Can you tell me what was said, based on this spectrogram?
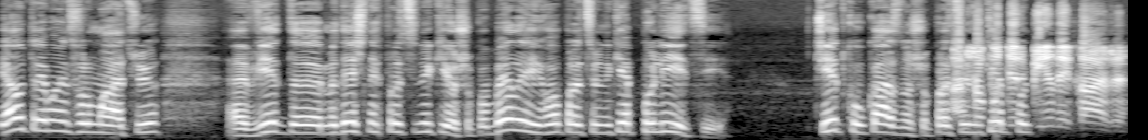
Я отримав інформацію е, від е, медичних працівників, що побили його працівники поліції. Чітко вказано, що А що працівники потерпілий каже?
